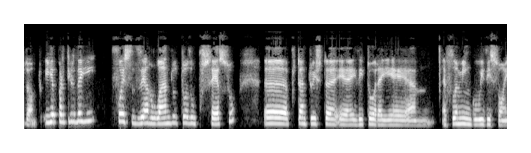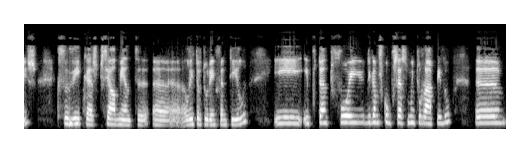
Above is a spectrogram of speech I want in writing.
Pronto. E a partir daí foi-se desenrolando todo o processo. Uh, portanto, isto é a editora e é um, a Flamingo Edições, que se dedica especialmente uh, à literatura infantil, e, e, portanto foi, digamos, com um processo muito rápido uh,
